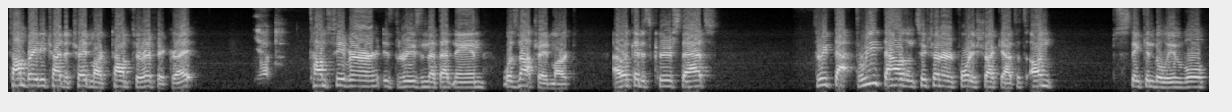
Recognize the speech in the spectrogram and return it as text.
Tom Brady tried to trademark Tom Terrific, right? Yep. Tom Seaver is the reason that that name was not trademarked. I look at his career stats 3,640 strikeouts. It's unstinking believable.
